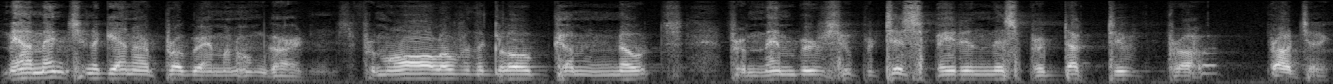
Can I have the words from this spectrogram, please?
May I mention again our program on home gardens? From all over the globe come notes from members who participate in this productive pro- project.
